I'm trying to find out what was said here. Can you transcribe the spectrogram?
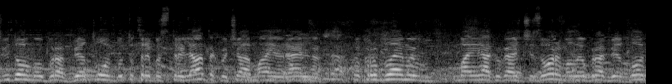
свідомо обрав біатлон, бо тут треба стріляти, хоча маю реально ну, проблеми, маю, м'яко кажучи, зором, але обрав біатлон,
